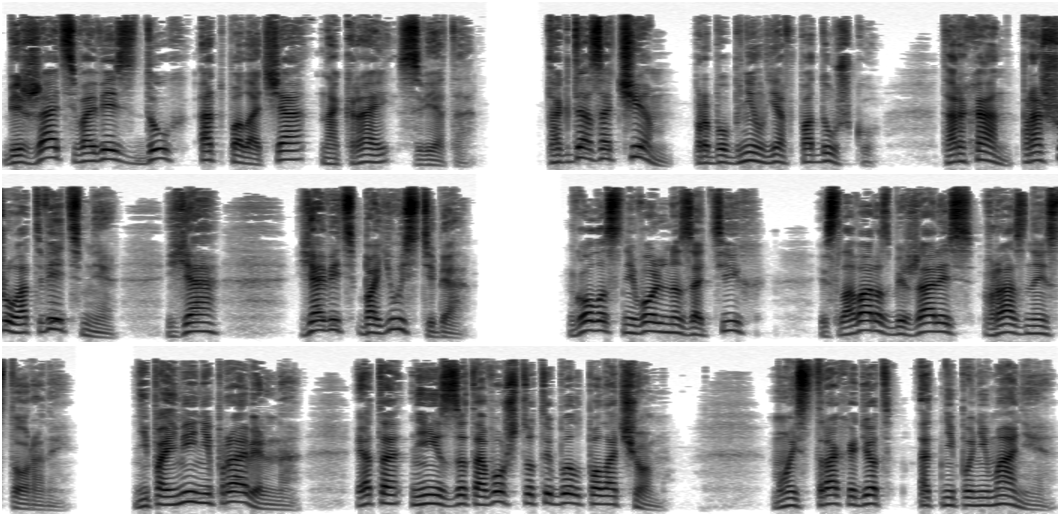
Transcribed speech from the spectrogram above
бежать во весь дух от палача на край света. «Тогда зачем?» — пробубнил я в подушку. «Тархан, прошу, ответь мне. Я... я ведь боюсь тебя». Голос невольно затих, и слова разбежались в разные стороны. «Не пойми неправильно. Это не из-за того, что ты был палачом. Мой страх идет от непонимания.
